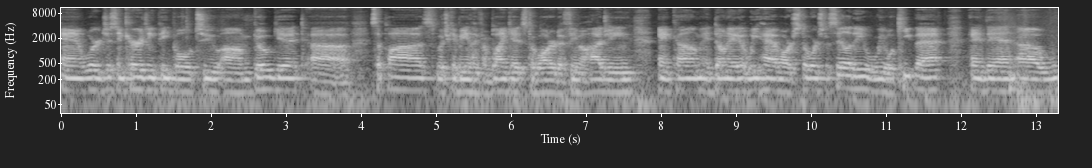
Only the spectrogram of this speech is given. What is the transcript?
and we're just encouraging people to um, go get uh, supplies, which can be anything from blankets to water to female hygiene, and come and donate it. We have our storage facility we will keep that, and then. Uh,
